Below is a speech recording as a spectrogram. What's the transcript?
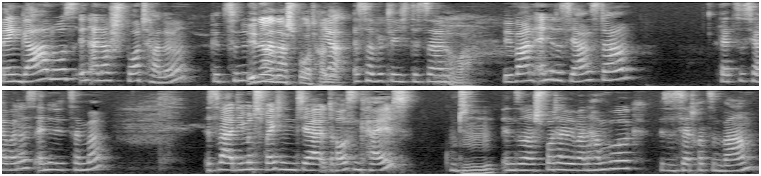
Bengalos in einer Sporthalle gezündet In wurden. einer Sporthalle. Ja, es war wirklich, das war, Ja. wir waren Ende des Jahres da. Letztes Jahr war das, Ende Dezember. Es war dementsprechend ja draußen kalt. Gut, Mhm. in so einer Sporthalle, wir waren in Hamburg, ist es ja trotzdem warm.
